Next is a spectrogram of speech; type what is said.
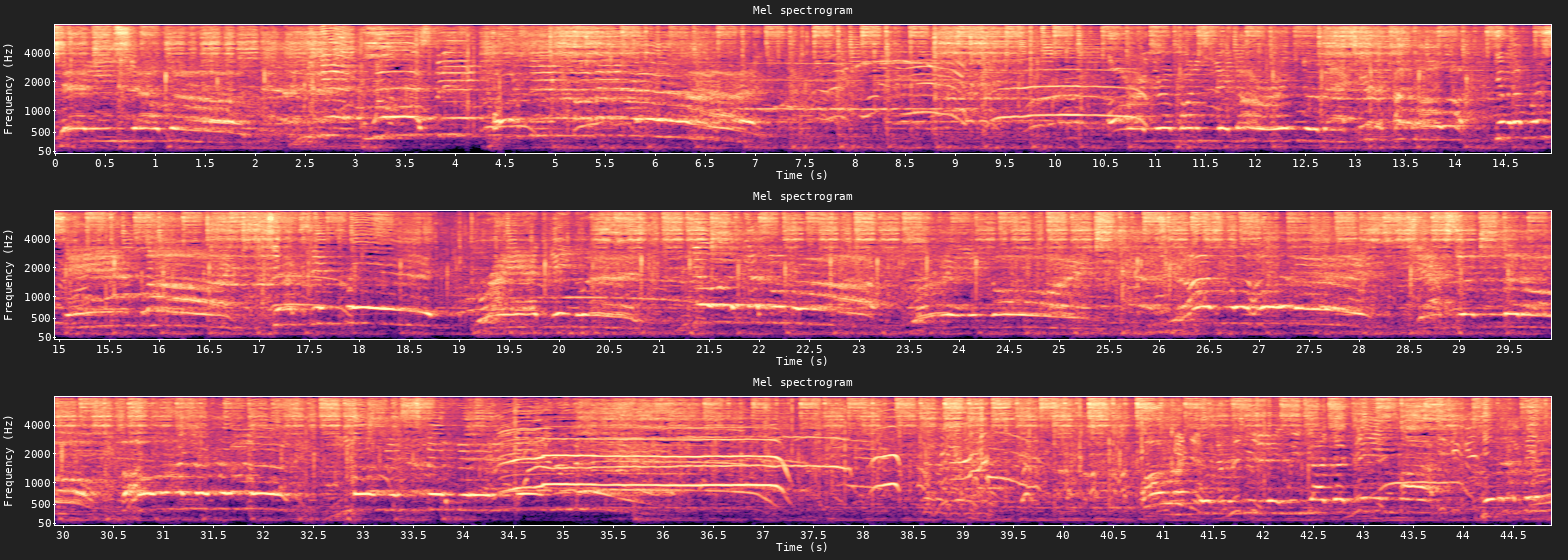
Teddy Shelton, Nick our Ranger back. Here to cut them all up. Give it up for Sam Klein, Jackson Fred, Brad English.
